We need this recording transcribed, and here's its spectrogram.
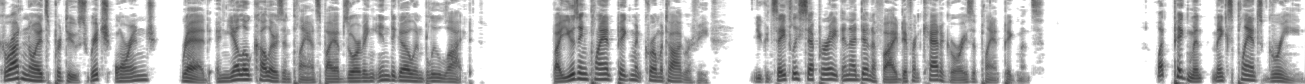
Carotenoids produce rich orange, red, and yellow colors in plants by absorbing indigo and blue light. By using plant pigment chromatography, you can safely separate and identify different categories of plant pigments. What pigment makes plants green?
